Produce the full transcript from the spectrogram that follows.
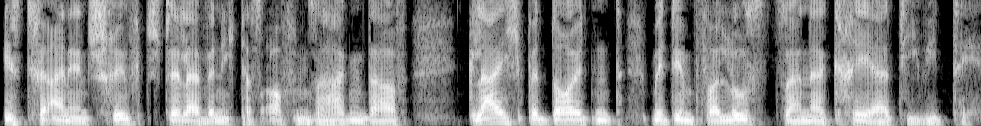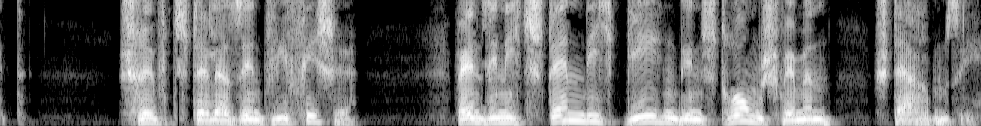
ist für einen Schriftsteller, wenn ich das offen sagen darf, gleichbedeutend mit dem Verlust seiner Kreativität. Schriftsteller sind wie Fische. Wenn sie nicht ständig gegen den Strom schwimmen, sterben sie.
